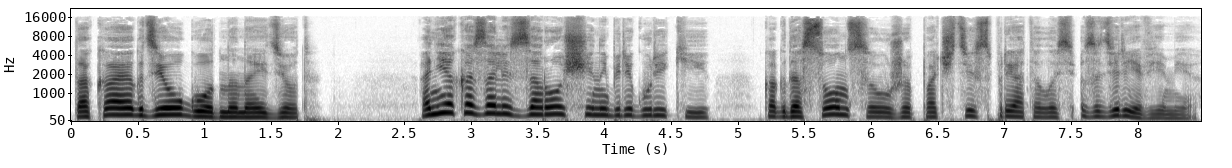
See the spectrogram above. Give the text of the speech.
«Такая где угодно найдет». Они оказались за рощей на берегу реки, когда солнце уже почти спряталось за деревьями.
